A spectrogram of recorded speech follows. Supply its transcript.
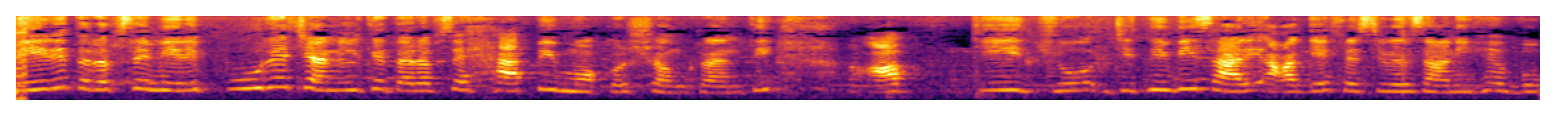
मेरी तरफ़ से मेरे पूरे चैनल की तरफ़ से हैप्पी मकर संक्रांति आपकी जो जितनी भी सारी आगे फेस्टिवल्स आनी है वो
